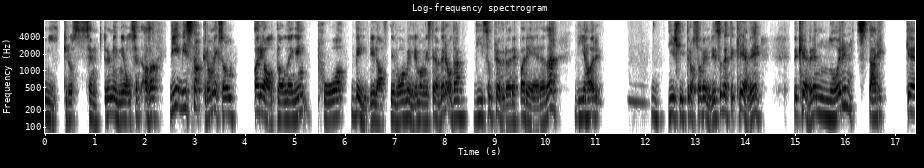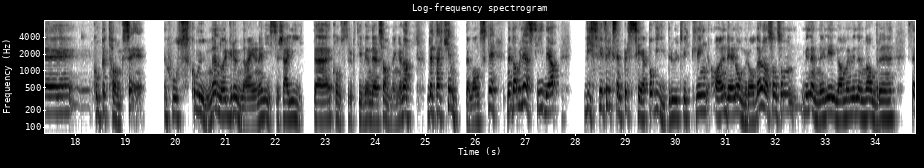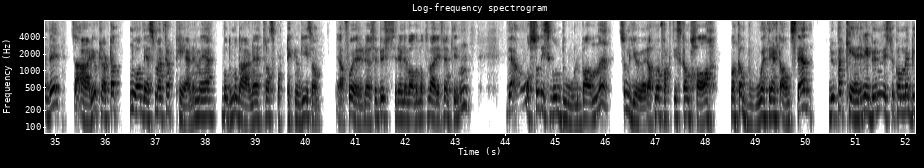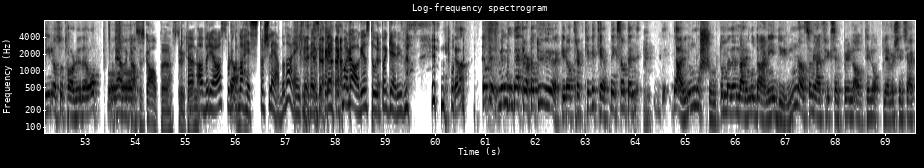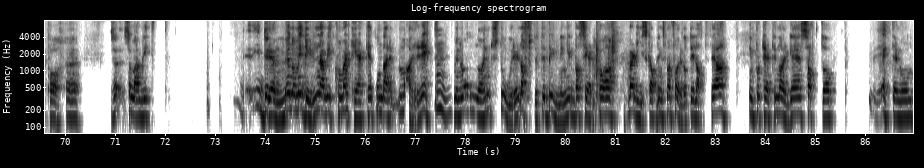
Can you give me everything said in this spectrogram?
mikrosentrum inni Ål sentrum. Altså, vi, vi snakker om liksom arealplanlegging på veldig lavt nivå veldig mange steder. Og det er de som prøver å reparere det, de, har, de sliter også veldig. Så dette krever, det krever enormt sterk eh, kompetanse hos kommunene når grunneierne viser seg lite konstruktive i en del sammenhenger. Da. Dette er kjempevanskelig. Men da vil jeg si det at hvis vi f.eks. ser på videreutvikling av en del områder, da, sånn som vi nevner Lillehammer, vi nevner andre steder, så er det jo klart at noe av det som er frapperende med både moderne transportteknologi, som ja, førerløse busser eller hva det måtte være i fremtiden, det er også disse gondolbanene som gjør at man faktisk kan ha Man kan bo et helt annet sted. Du parkerer i bunnen hvis du kommer med bil, og så tar du det opp. og Det er den klassiske Ja, alpestrukturen. Avrias, hvor du Ja. kan ha hest og slede, da, egentlig, basically. Bare lage en stor parkeringsplass. Ja, men det er klart at du øker attraktiviteten. ikke sant? Den, det er jo noe morsomt noe med den der moderne idyllen da, som jeg f.eks. av og til opplever, syns jeg, på eh, Som er blitt Drømmen om idyllen er blitt konvertert til et sånn der mareritt med noen enormt store, loftete bygninger basert på verdiskapning som har foregått i Latvia, importert til Norge, satt opp etter noen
